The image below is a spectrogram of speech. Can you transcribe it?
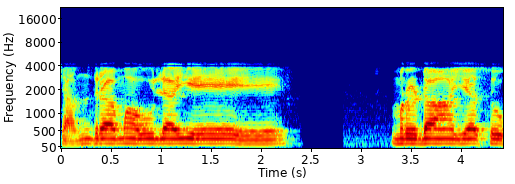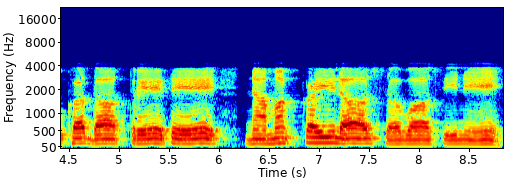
चन्द्रमौलये। मृडाय सुखदात्रे ते नमः कैलासवासिने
